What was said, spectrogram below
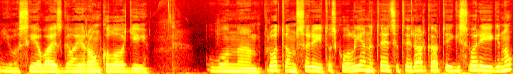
jo sieva aizgāja ar onkoloģiju. Un, um, protams, arī tas, ko Liena teica, ir ārkārtīgi svarīgi. Nu,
